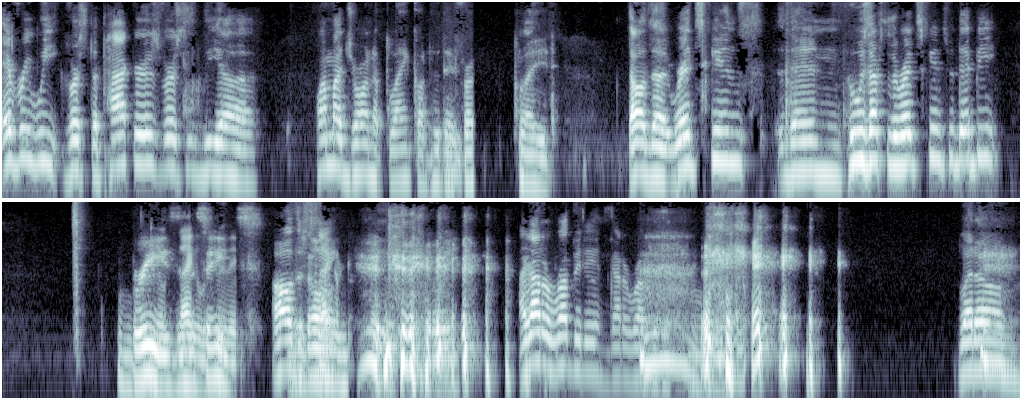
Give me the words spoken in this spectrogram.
every week versus the Packers versus the uh why am I drawing a blank on who they first played? Oh, the Redskins. Then who was after the Redskins? Would they beat? Brees and the Saints. Oh, the Dog. I gotta rub it in. Gotta rub it in. But um,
